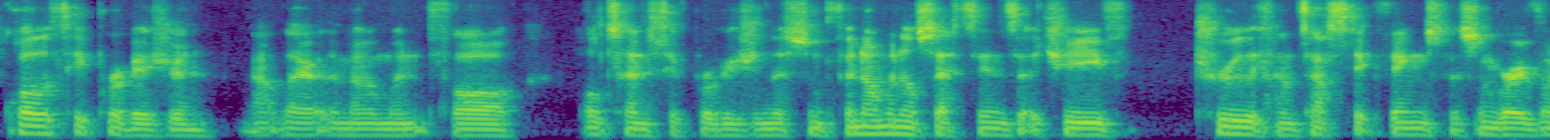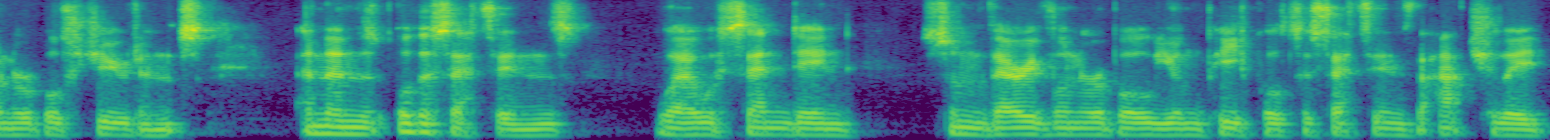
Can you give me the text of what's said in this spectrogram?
quality provision out there at the moment for alternative provision. There's some phenomenal settings that achieve truly fantastic things for some very vulnerable students. And then there's other settings where we're sending some very vulnerable young people to settings that actually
